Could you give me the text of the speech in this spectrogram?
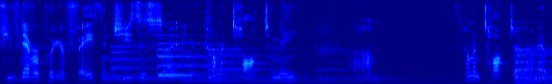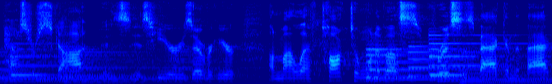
if you've never put your faith in Jesus, uh, you know, come and talk to me. Um, come and talk to, I know Pastor Scott is, is here. He's over here on my left. Talk to one of us. Chris is back in the back.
